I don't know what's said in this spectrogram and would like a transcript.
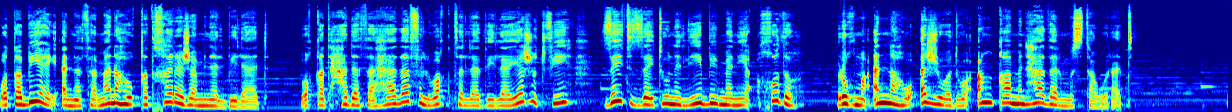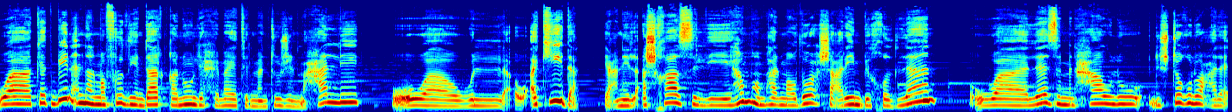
وطبيعي أن ثمنه قد خرج من البلاد. وقد حدث هذا في الوقت الذي لا يجد فيه زيت الزيتون الليبي من يأخذه رغم أنه أجود وأنقى من هذا المستورد. وكاتبين أن المفروض يندار قانون لحماية المنتوج المحلي وأكيد يعني الأشخاص اللي يهمهم هالموضوع شعرين بخذلان ولازم نحاولوا نشتغلوا على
